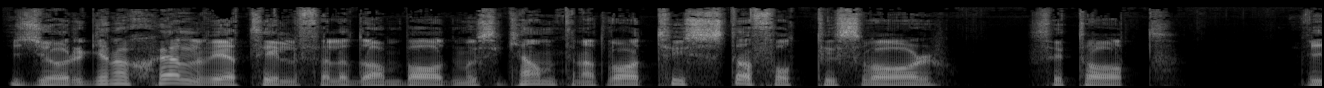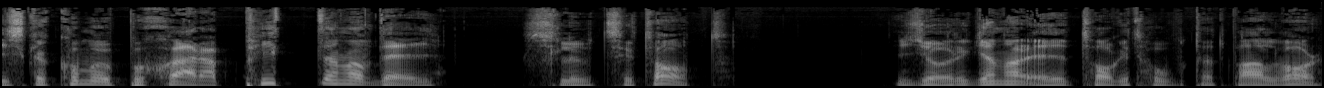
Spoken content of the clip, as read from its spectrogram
Jörgen har själv vid ett tillfälle då han bad musikanterna att vara tysta fått till svar citat Vi ska komma upp och skära pitten av dig Slutcitat. Jörgen har ej tagit hotet på allvar.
